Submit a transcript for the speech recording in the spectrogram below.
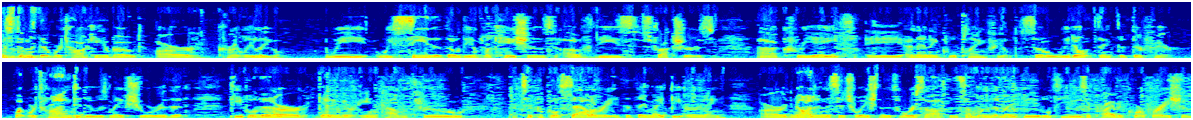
Systems that we're talking about are currently legal. We we see that though the implications of these structures uh, create a an unequal playing field. So we don't think that they're fair. What we're trying to do is make sure that people that are getting their income through a typical salary that they might be earning are not in a situation that's worse off than someone that might be able to use a private corporation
